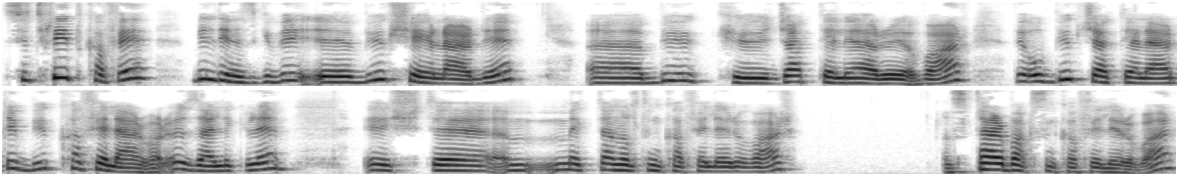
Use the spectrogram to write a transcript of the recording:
Street cafe bildiğiniz gibi e, büyük şehirlerde e, büyük e, caddeler var ve o büyük caddelerde büyük kafeler var. Özellikle e, işte McDonald's'ın kafeleri var. Starbucks'ın kafeleri var.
